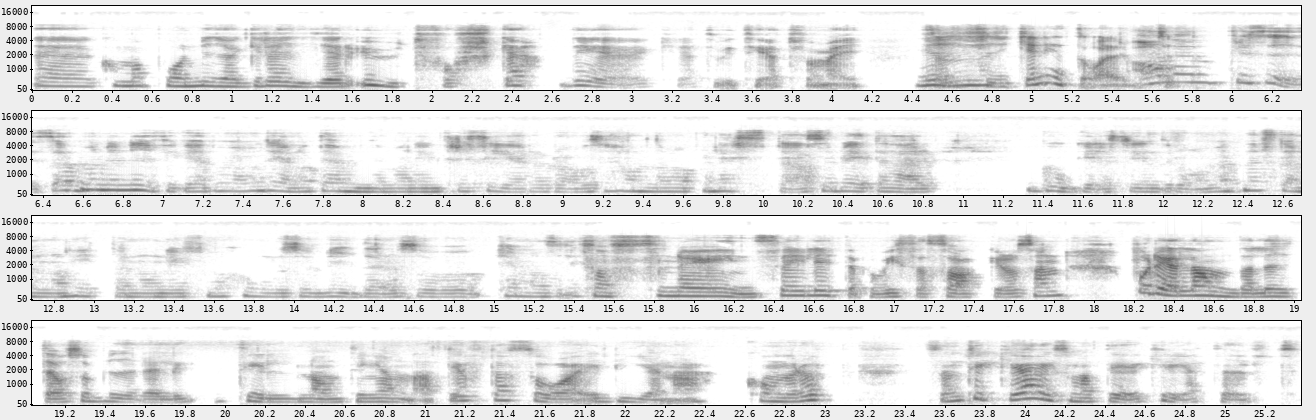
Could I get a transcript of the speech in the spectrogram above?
eh, komma på nya grejer, utforska. Det är kreativitet för mig. Nyfikenhet då? Ja typ. men precis, att man är nyfiken, om det är något ämne man är intresserad av och så hamnar man på nästa. Så du vet det här Google-syndromet nästan när man hittar någon information och så vidare så kan man liksom snöa in sig lite på vissa saker och sen får det landa lite och så blir det till någonting annat. Det är ofta så idéerna kommer upp. Sen tycker jag liksom att det är kreativt.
